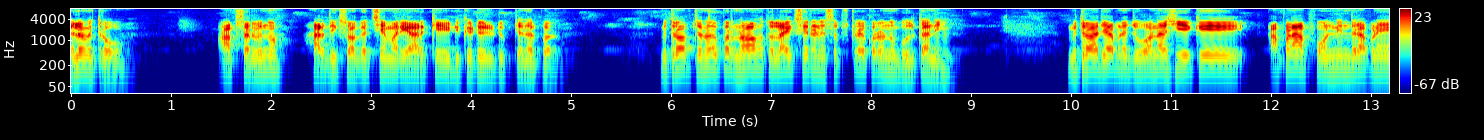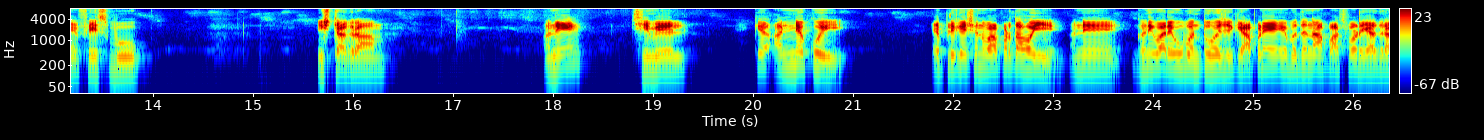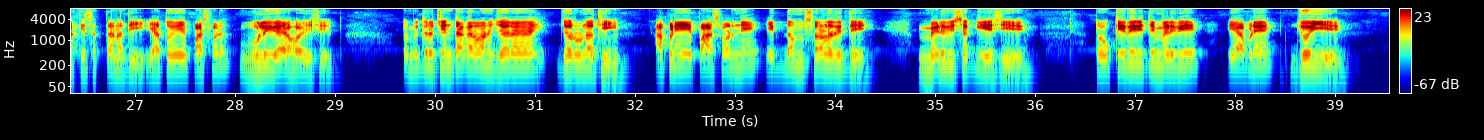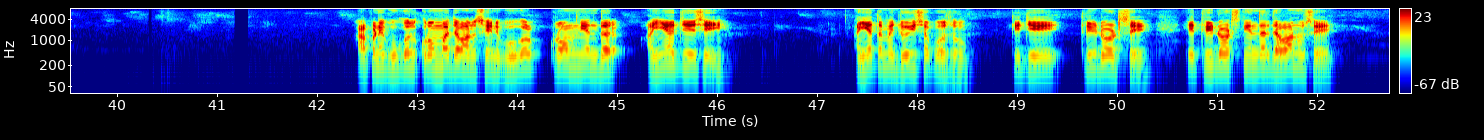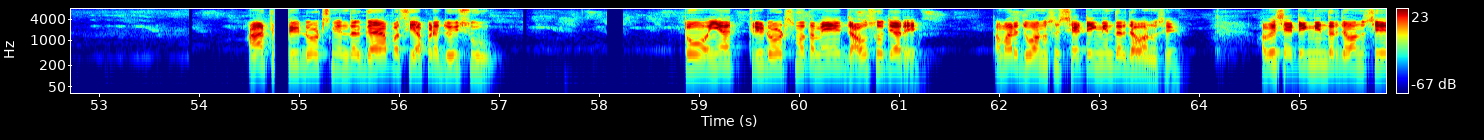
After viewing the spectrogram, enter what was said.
Hello મિત્રો, આપ સર્વેનું હાર્દિક સ્વાગત છે અમારી આરકે એડ્યુકેટર યુટ્યુબ ચેનલ પર. મિત્રો, આપ ચેનલ પર નવા હો તો લાઇક શેર અને સબસ્ક્રાઈબ કરવાનું ભૂલતા નહીં. મિત્રો, આજે આપણે જોવાના છીએ કે આપણા ફોનની અંદર આપણે ફેસબુક ઇન્સ્ટાગ્રામ અને જીમેલ કે અન્ય કોઈ એપ્લિકેશન વાપરતા હોઈએ અને ઘણીવાર એવું બનતું હોય છે કે આપણે એ બધાના પાસવર્ડ યાદ રાખી શકતા નથી, યા તો એ પાસવર્ડ ભૂલી ગયા હોઈએ છીએ તો મિત્રો ચિંતા કરવાની જરૂર નથી. આપણે એ પાસવર્ડને એકદમ સરળ રીતે મેળવી શકીએ છીએ. તો કેવી રીતે મેળવીએ? એ આપણે જોઈએ. આપણે ગૂગલ ક્રોમમાં જવાનું છે અને ગૂગલ ક્રોમની અંદર અહીંયા જે છે, અહીંયા તમે જોઈ શકો છો કે જે થ્રી ડોટ છે, એ થ્રી ડોટ્સની અંદર જવાનું છે. આ થ્રી ડોટ્સની અંદર ગયા પછી આપણે જોઈશું તો અહીંયા થ્રી ડોટ્સમાં તમે જાઓ ત્યારે, તમારે જોવાનું છે સેટિંગની અંદર જવાનું છે. હવે સેટિંગની અંદર જવાનું છે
